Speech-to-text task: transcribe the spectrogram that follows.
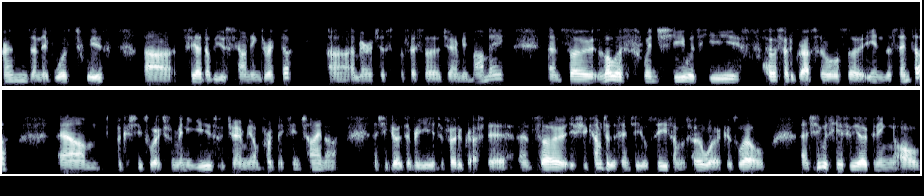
friends and they've worked with uh, CIW's founding director, uh, Emeritus Professor Geremie Barmé. And so Lois, when she was here, her photographs are also in the center um, because she's worked many years with Geremie on projects in China, and she goes every year to photograph there. And so, if you come to the centre, you'll see some of her work as well. And she was here for the opening of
